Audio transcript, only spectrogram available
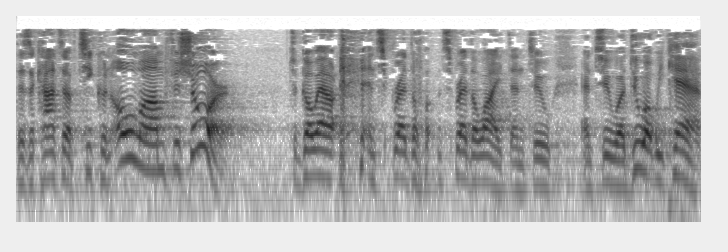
There's a concept of Tikkun Olam for sure. To go out and spread the, spread the light and to, and to uh, do what we can.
